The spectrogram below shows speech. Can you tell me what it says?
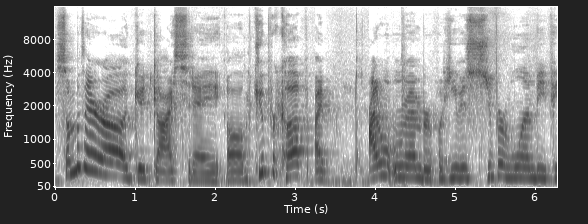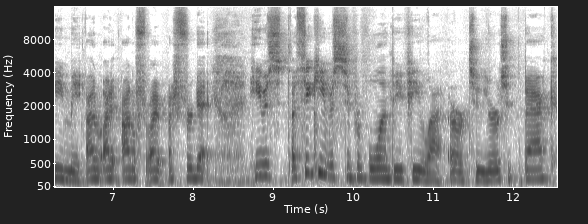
some of their uh, good guys today. Um, Cooper Kupp, I I don't remember, but he was Super Bowl MVP. Me, I, I, I, don't, I, I forget. He was. I think he was Super Bowl MVP la- or two years back.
